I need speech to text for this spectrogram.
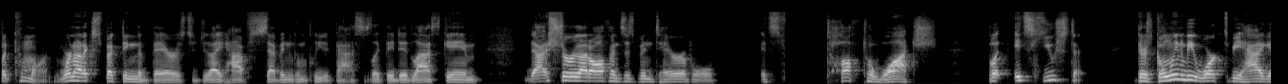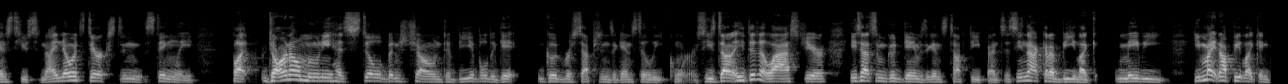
But come on, we're not expecting the Bears to like have seven completed passes like they did last game. That, sure, that offense has been terrible. It's tough to watch, but it's Houston. There's going to be work to be had against Houston. I know it's Derek Sting- Stingley, but Darnell Mooney has still been shown to be able to get good receptions against elite corners. He's done he did it last year. He's had some good games against tough defenses. He's not going to be like maybe he might not be like in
